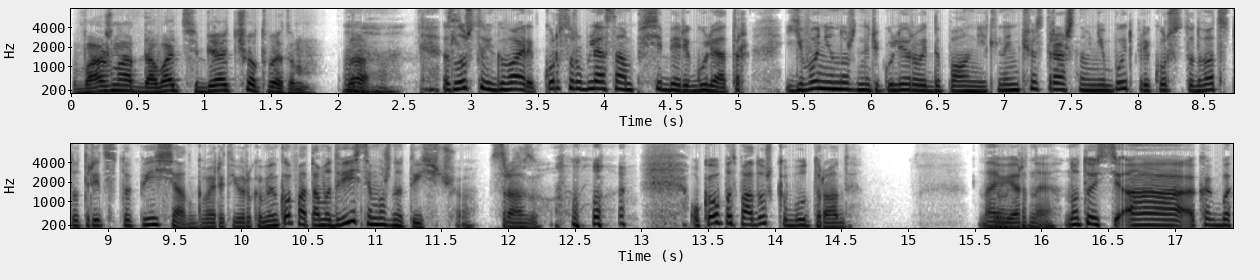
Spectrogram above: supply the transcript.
важно отдавать себе отчет в этом. Да. Угу. Слушатель говорит, курс рубля сам по себе регулятор, его не нужно регулировать дополнительно, ничего страшного не будет при курсе 120, 130, 150, говорит Юра Каменков, а там и 200 можно 1000 сразу. У кого под подушкой будут рады. Наверное. Да. Ну, то есть, а как бы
